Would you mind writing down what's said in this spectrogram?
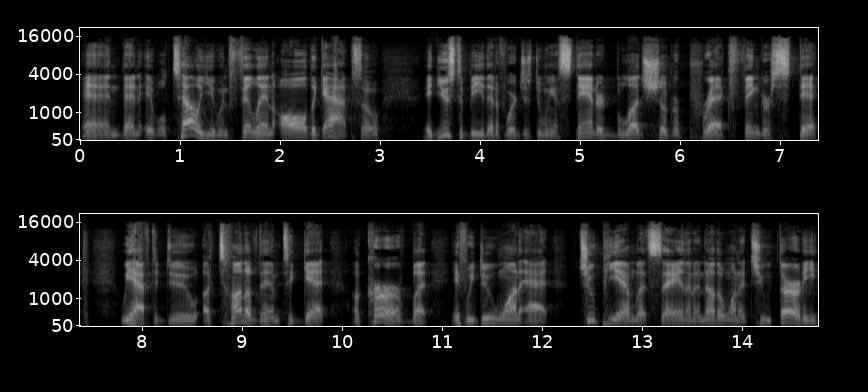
and then it will tell you and fill in all the gaps. So it used to be that if we're just doing a standard blood sugar prick, finger stick, we have to do a ton of them to get a curve. But if we do one at 2 p.m., let's say, and then another one at 2:30,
